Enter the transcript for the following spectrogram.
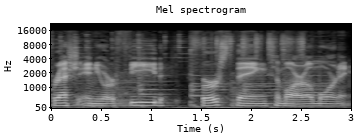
fresh in your feed first thing tomorrow morning.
